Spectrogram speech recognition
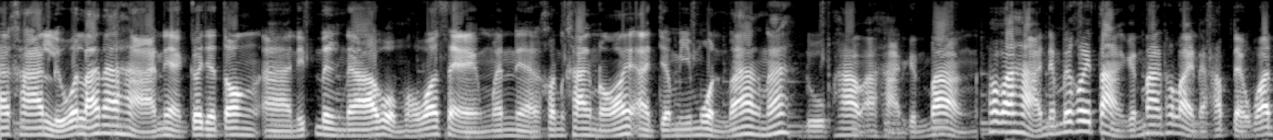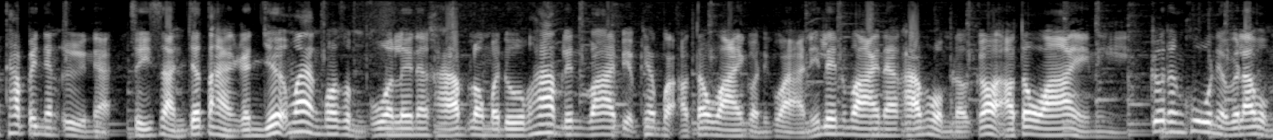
อาคารหรือว่าร้านอาหารเนี่ยก็จะต้องอ่านิดนึงนะครับผมเพราะว่าแสงมันเนี่ยค่อนข้างน้อยอาจจะมีหม่นบ้างนะ ดูภาพอาหารกันบ้าง ภาพอาหารเนี่ยไม่ค่อยต่างกันมากเท่าไหร่นะครับแต่ว่าถ้าเป็นอย่างอื่นเนี่ยสีสันจะต่างกันเยอะมากพอสมควรเลยนะครับลองมาดูภาพเลนส์วายเปรียบเทียบกับอัลตร้าวายก่อนดีกว่าอันนี้เลนส์วายนะครับผมแล้วก็อัลตร้าวายนี่ ก็ทั้งคู่เนี่ยเวลาผม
